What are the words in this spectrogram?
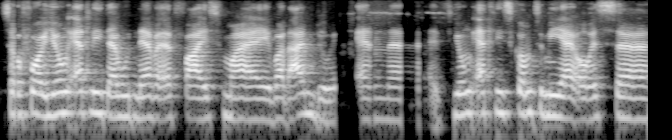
So for a young athlete, I would never advise my what I'm doing. And uh, if young athletes come to me, I always uh,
